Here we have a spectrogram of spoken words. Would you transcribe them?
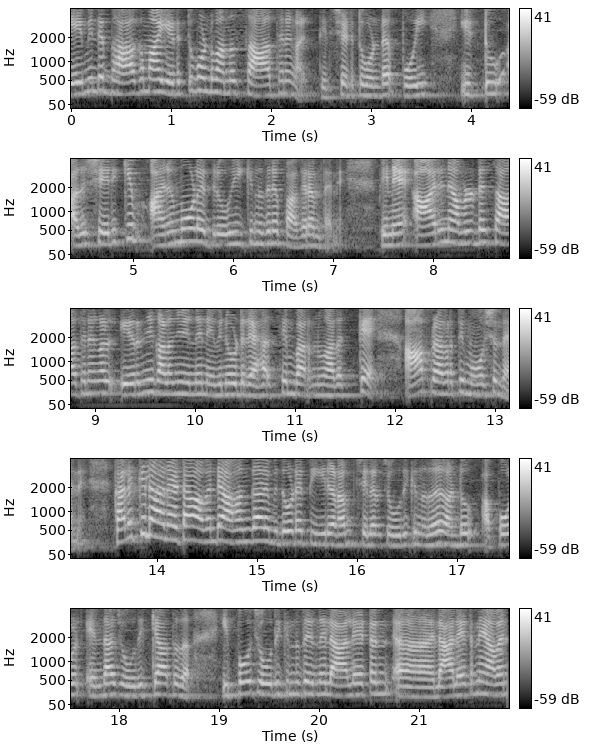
ഗെയിമിന്റെ ഭാഗമായി എടുത്തുകൊണ്ട് വന്ന സാധനങ്ങൾ തിരിച്ചെടുത്തുകൊണ്ട് പോയി ഇട്ടു. അത് ശരിക്കും അനുമോളെ ദ്രോഹിക്കുന്നതിന് പകരം തന്നെ. പിന്നെ ആര്യൻ അവളുടെ സാധനങ്ങൾ എറിഞ്ഞു കളഞ്ഞു എന്ന് നെവിനോട് രഹസ്യം പറഞ്ഞു. അതൊക്കെ ആ പ്രവൃത്തി മോശം തന്നെ. കലക്കിലാലേട്ട അവന്റെ അഹങ്കാരം ഇതോടെ തീരണം. ചിലർ ചോദിക്കുന്നത് കണ്ടു അപ്പോൾ എന്താ ചോദിക്കാത്തത്? ഇപ്പോൾ ചോദിക്കുന്നത് എന്ന് ലാലേട്ടൻ ലാലേട്ടനെ അവൻ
